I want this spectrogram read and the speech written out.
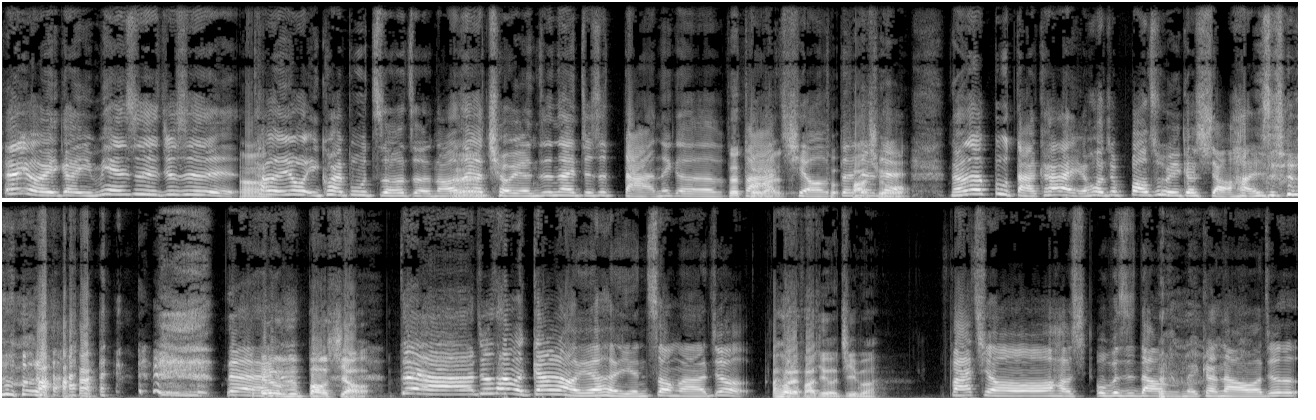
那有一个影片是，就是他们用一块布遮着，然后那个球员正在就是打那个罚球，对对对，然后那布打开来以后，就爆出一个小孩出来，对，那不是爆笑？对啊，就他们干扰也很严重啊，就啊，后来罚球有进吗？发球好，我不知道，我没看到，我 就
